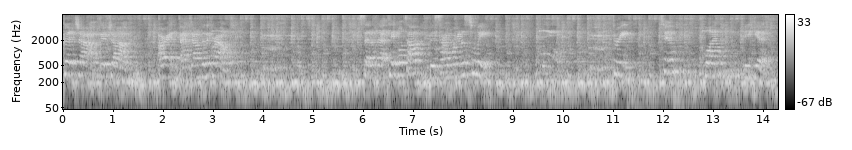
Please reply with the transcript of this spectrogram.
Good job, good job. All right, back down to the ground. Set up that tabletop. This time we're gonna swing. Three, two, one, begin.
